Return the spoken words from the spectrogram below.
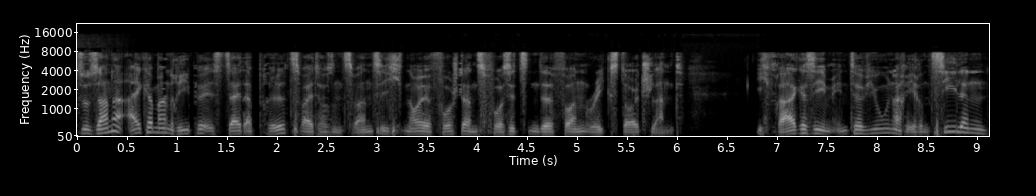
Susanne Eickermann-Riepe ist seit April 2020 neue Vorstandsvorsitzende von RIX Deutschland. Ich frage sie im Interview nach ihren Zielen,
